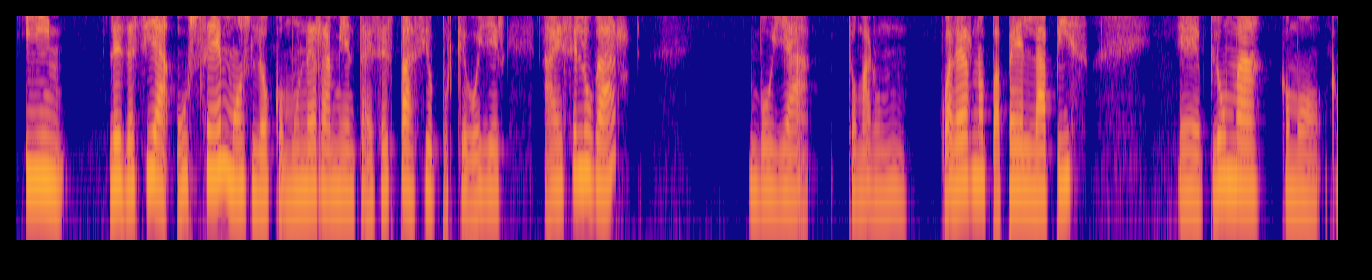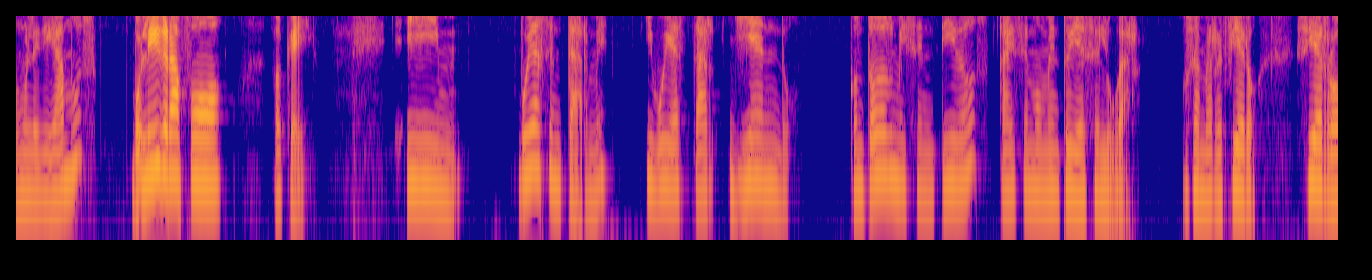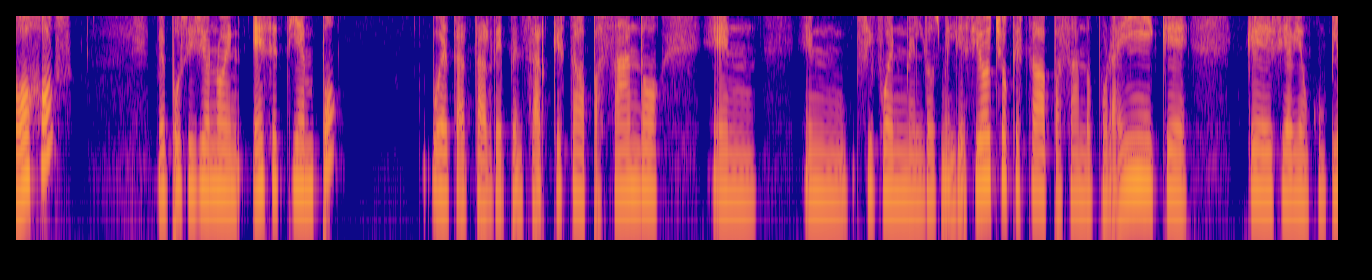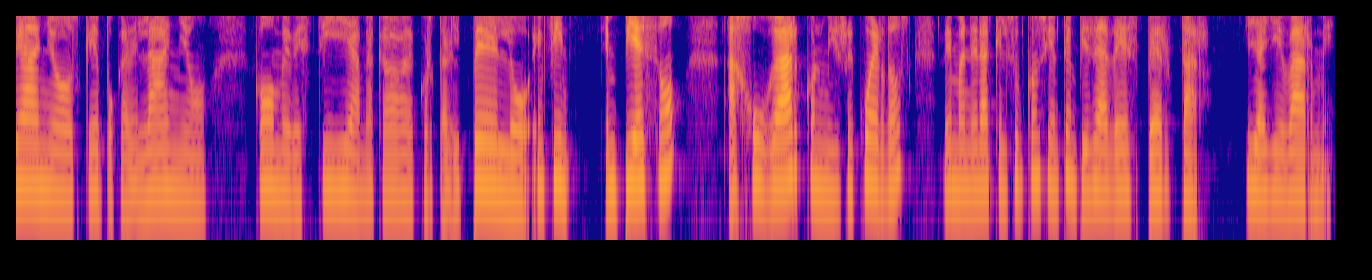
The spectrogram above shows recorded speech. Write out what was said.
Y les decía, usémoslo como una herramienta, ese espacio, porque voy a ir a ese lugar, voy a tomar un cuaderno, papel, lápiz, eh, pluma, como, como le digamos, bolígrafo, ok. Y voy a sentarme y voy a estar yendo con todos mis sentidos a ese momento y a ese lugar. O sea, me refiero, cierro ojos, me posiciono en ese tiempo, voy a tratar de pensar qué estaba pasando en, si fue en el 2018, qué estaba pasando por ahí, qué, qué si había un cumpleaños, qué época del año, cómo me vestía, me acababa de cortar el pelo, en fin, empiezo a jugar con mis recuerdos de manera que el subconsciente empiece a despertar y a llevarme.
